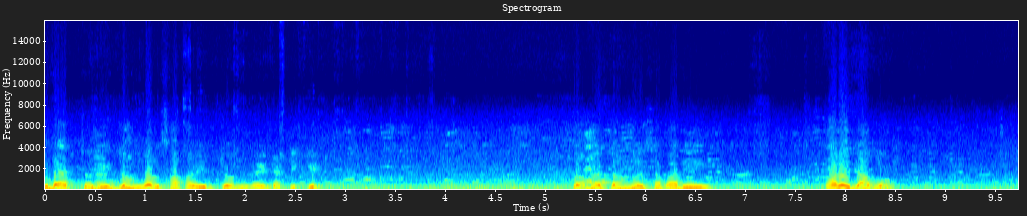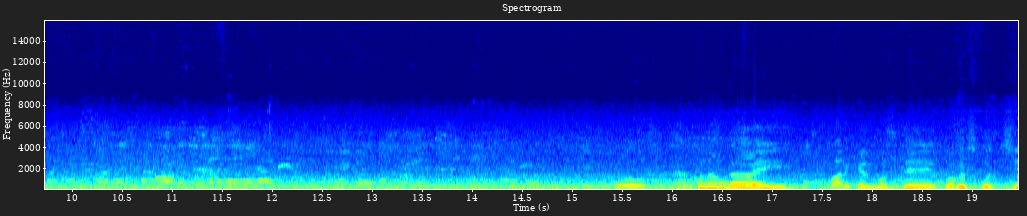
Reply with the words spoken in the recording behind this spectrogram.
এটা অ্যাকচুয়ালি জঙ্গল সাফারির জন্য এটা টিকিট তো আমরা জঙ্গল সাফারি পরে যাব। তো এখন আমরা এই পার্কের মধ্যে প্রবেশ করছি।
